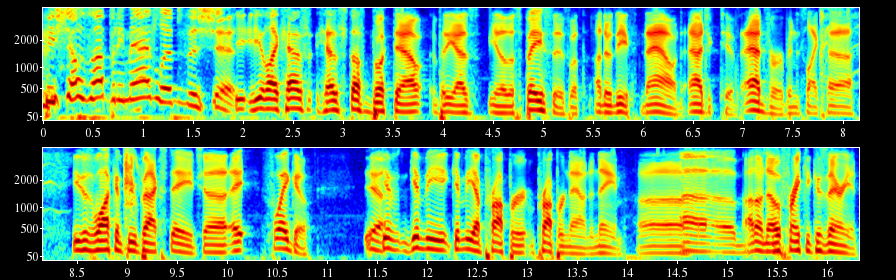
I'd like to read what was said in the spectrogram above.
He shows up and he Mad Libs this shit. He, he like has he has stuff booked out, but he has you know the spaces with underneath noun, adjective, adverb, and it's like uh, he's just walking through backstage. Uh, hey, Fuego. Yeah. Give give me give me a proper proper noun, a name. Uh, I don't know, Frankie Kazarian.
